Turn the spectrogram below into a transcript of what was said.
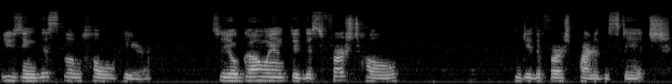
using this little hole here. So you'll go in through this first hole and do the first part of the stitch.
